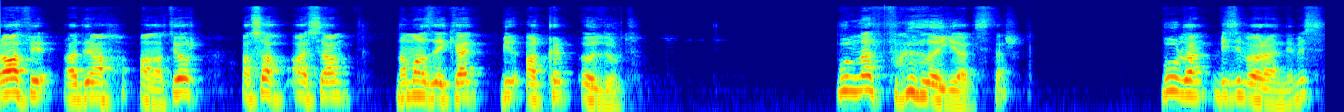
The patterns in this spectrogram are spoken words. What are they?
Rafi radıyallahu anlatıyor. Asah aleyhisselam namazdayken bir akrep öldürdü. Bunlar fıkıhla ilgili hadisler. Buradan bizim öğrendiğimiz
